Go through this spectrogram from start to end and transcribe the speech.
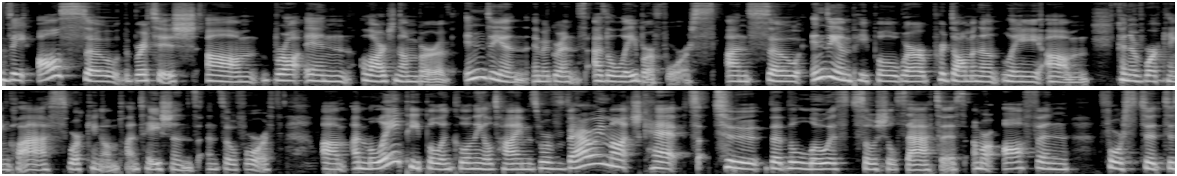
they also, the British, um, brought in a large number of Indian immigrants as a labor force. And so Indian people were predominantly um, kind of working class, working on plantations and so forth. Um, and Malay people in colonial times were very much kept to the, the lowest social status and were often forced to to,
